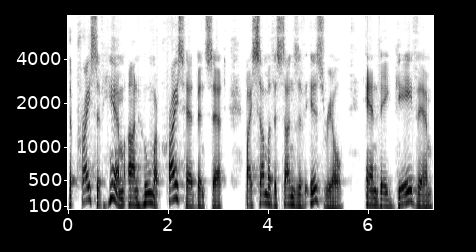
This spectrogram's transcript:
the price of him on whom a price had been set by some of the sons of Israel, and they gave them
